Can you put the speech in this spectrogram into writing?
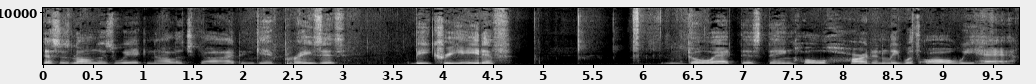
Just as long as we acknowledge God and give praises, be creative, go at this thing wholeheartedly with all we have.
